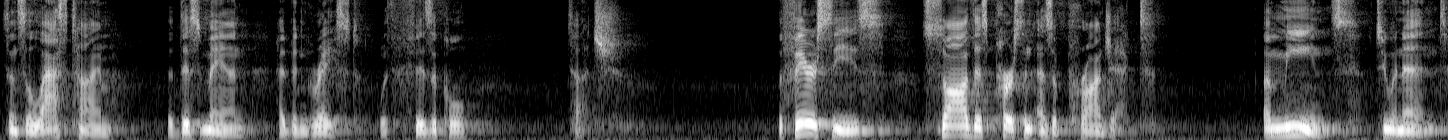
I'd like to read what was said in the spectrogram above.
since the last time that this man had been graced with physical touch? The Pharisees saw this person as a project, a means to an end.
